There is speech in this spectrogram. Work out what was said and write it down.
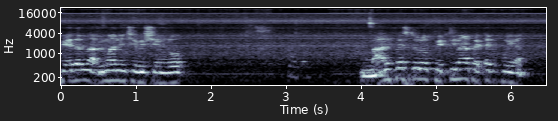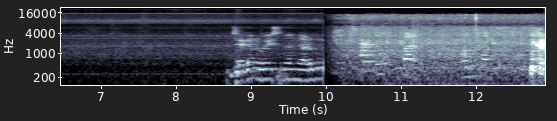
పేదలను అభిమానించే విషయంలో మేనిఫెస్టోలో పెట్టినా పెట్టకపోయినా జగన్ వేసిన అడుగులు ఇక్కడ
